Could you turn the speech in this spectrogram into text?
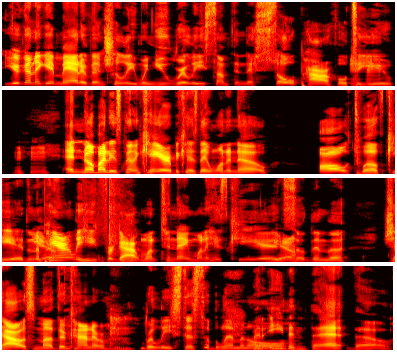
you're gonna get mad eventually when you release something that's so powerful to Mhm. you, Mhm. and nobody's gonna care because they want to know all twelve kids. And Yeah. apparently, he forgot one to name one of his kids. Yeah. So then the child's mother mm. kind of released a subliminal. But even that though,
